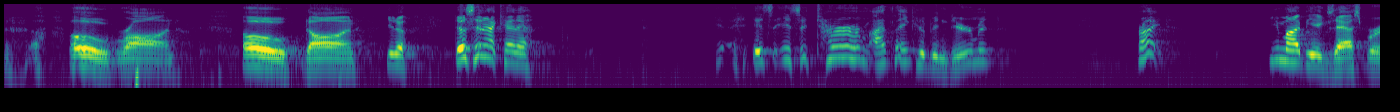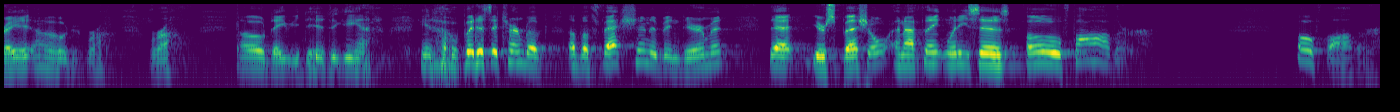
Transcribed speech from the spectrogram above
oh, Ron, oh, Don, you know, doesn't that kind of, it's, it's a term, I think, of endearment, right? You might be exasperated. Oh, Ron, Ron, oh, Dave, you did it again. You know, but it's a term of, of affection, of endearment that you're special. And I think when he says, Oh, Father, oh, Father,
